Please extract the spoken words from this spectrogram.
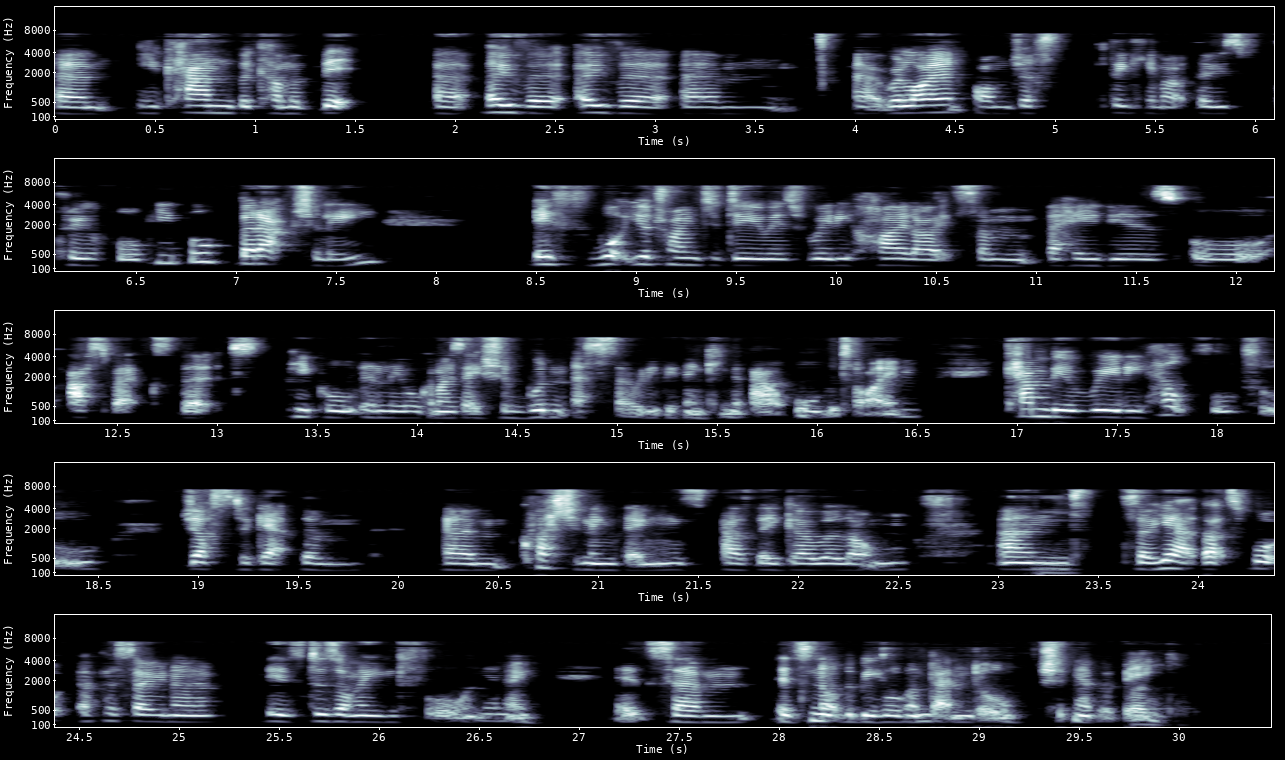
um, you can become a bit uh, over over um, uh, reliant on just thinking about those three or four people. But actually, if what you're trying to do is really highlight some behaviors or aspects that people in the organization wouldn't necessarily be thinking about all the time, can be a really helpful tool just to get them um, questioning things as they go along. And mm. so, yeah, that's what a persona is designed for. You know, it's um, it's not the be all and end all. Should never be.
